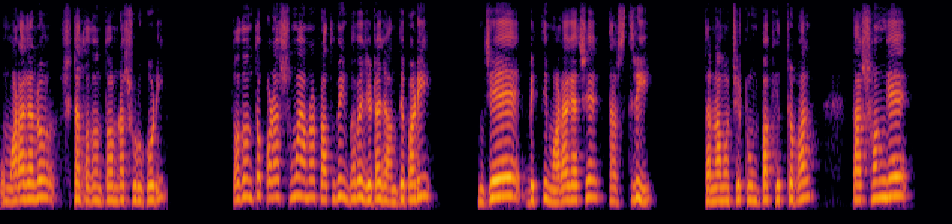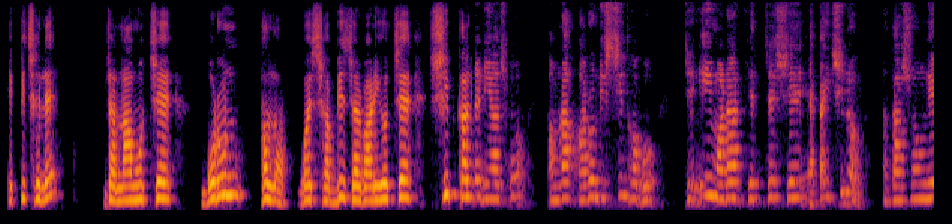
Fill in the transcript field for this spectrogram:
মারা গেল, সেটা তদন্ত আমরা শুরু করি। তদন্ত করার সময় আমরা প্রাথমিকভাবে যেটা জানতে পারি, যে ব্যক্তি মারা গেছে, তার স্ত্রী, তার নাম হচ্ছে টুম্পা ক্ষেত্রপাল। তার সঙ্গে একটি ছেলে, যার নাম হচ্ছে বরুণ হালদার, বয়স ছাব্বিশ, যার বাড়ি হচ্ছে শিবকালে নিয়ে আসব। আমরা আরও নিশ্চিত হব যে এই মার্ডার ক্ষেত্রে সে একাই ছিল তার সঙ্গে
